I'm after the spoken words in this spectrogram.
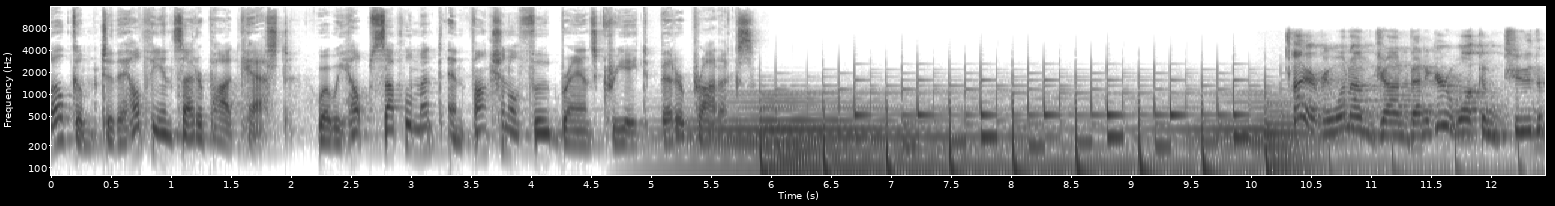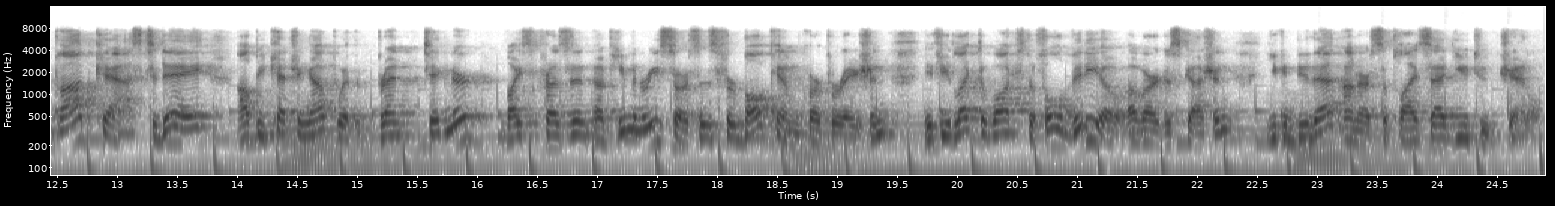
Welcome to the Healthy Insider Podcast, where we help supplement and functional food brands create better products. Hi, everyone. I'm John Benninger. Welcome to the podcast. Today, I'll be catching up with Brent Tigner, Vice President of Human Resources for Balchem Corporation. If you'd like to watch the full video of our discussion, you can do that on our SupplySide YouTube channel.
